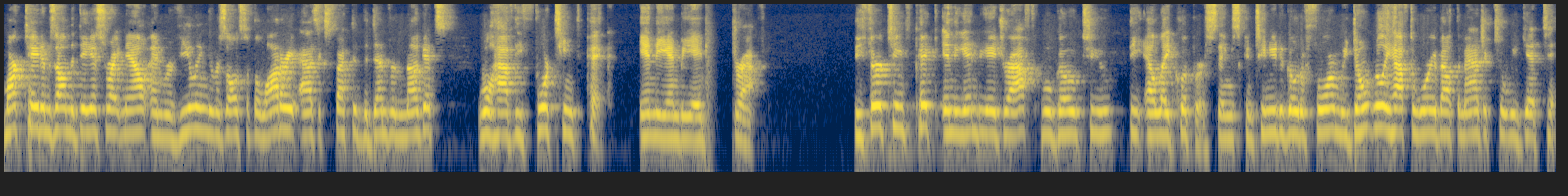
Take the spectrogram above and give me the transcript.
Mark Tatum's on the dais right now and revealing the results of the lottery as expected the Denver Nuggets will have the 14th pick in the NBA draft. The 13th pick in the NBA draft will go to the LA Clippers. Things continue to go to form. We don't really have to worry about the Magic till we get to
